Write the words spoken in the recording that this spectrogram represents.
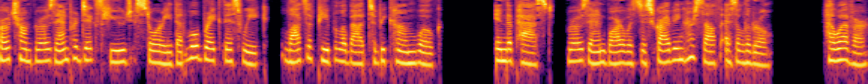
Pro Trump Roseanne predicts huge story that will break this week, lots of people about to become woke. In the past, Roseanne Barr was describing herself as a liberal. However,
